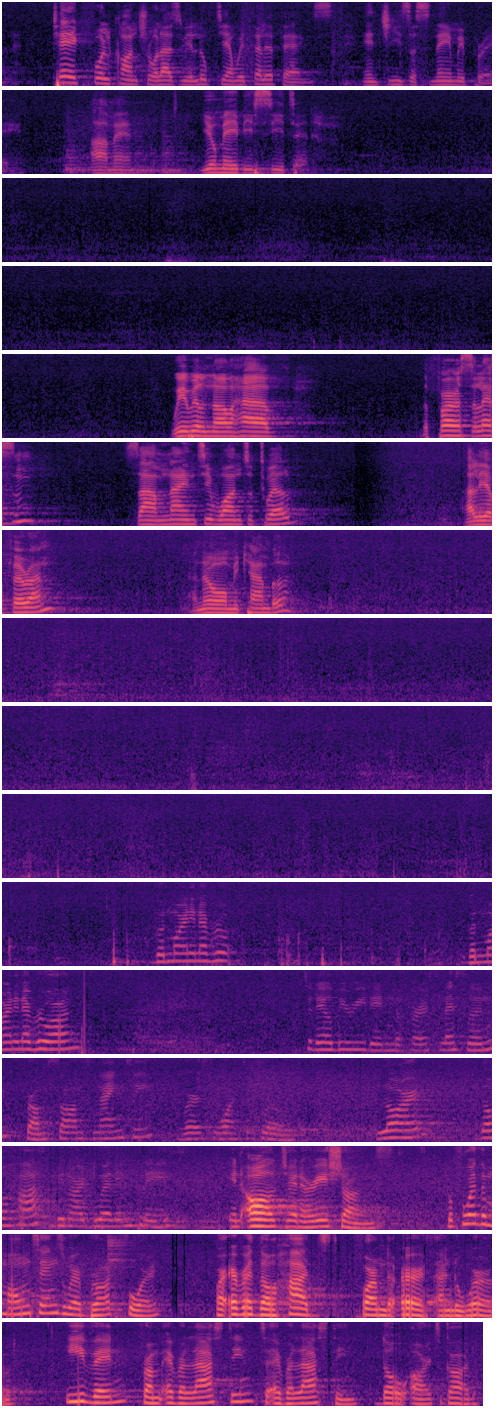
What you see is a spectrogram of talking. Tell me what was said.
Take full control as we look to you and we tell you thanks. In Jesus' name we pray. Amen. You may be seated. We will now have the first lesson, Psalm 91 to 12. Alia Ferran and Naomi Campbell. Morning, everyone. Good morning, everyone. Today I'll be reading the first lesson from Psalms 90, verse 1 to 12. Lord, thou hast been our dwelling place in all generations. Before the mountains were brought forth, or ever thou hadst formed the earth and the world, even from everlasting to everlasting, thou art God.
